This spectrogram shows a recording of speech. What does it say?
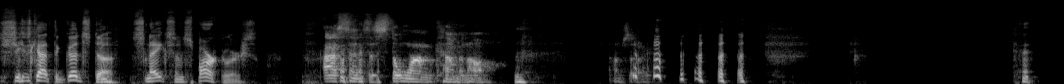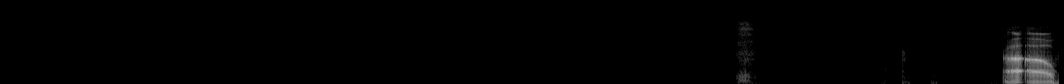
She's got the good stuff snakes and sparklers. I sense a storm coming on. I'm sorry. Uh oh.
